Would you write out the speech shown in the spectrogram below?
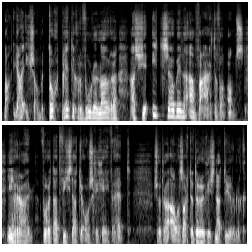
Maar ja, ik zou me toch prettiger voelen, Laura, als je iets zou willen aanvaarden van ons. In ruil voor het advies dat je ons gegeven hebt. Zodra alles achter de rug is, natuurlijk.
